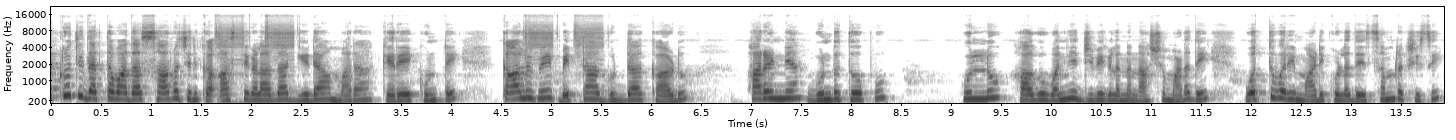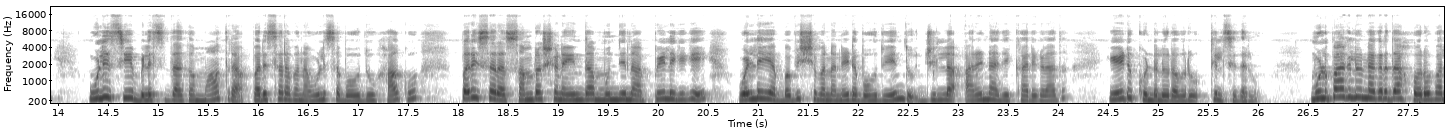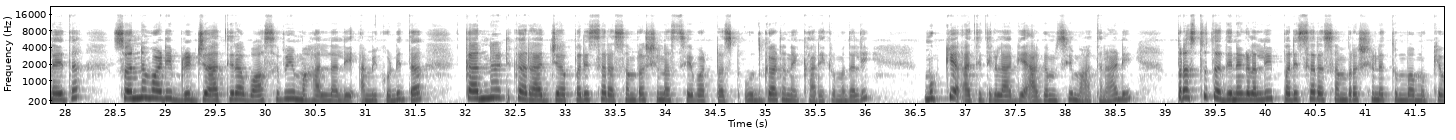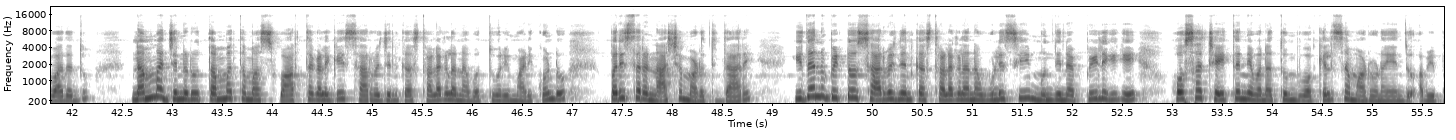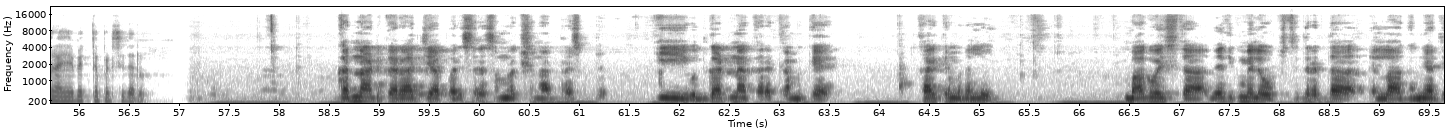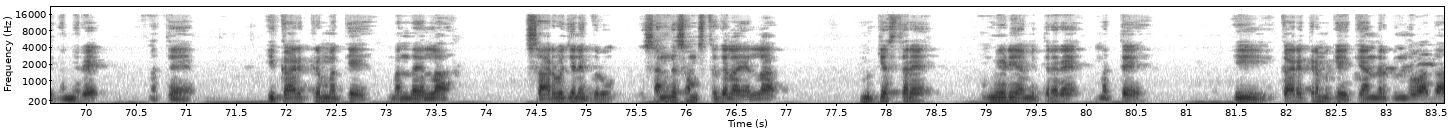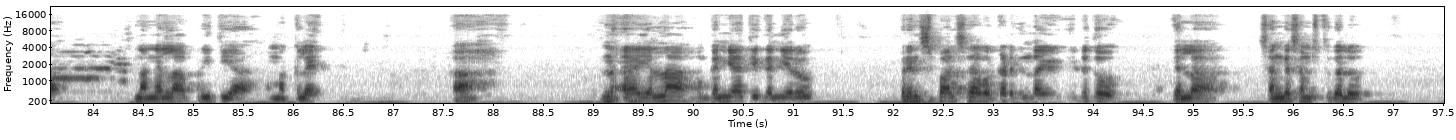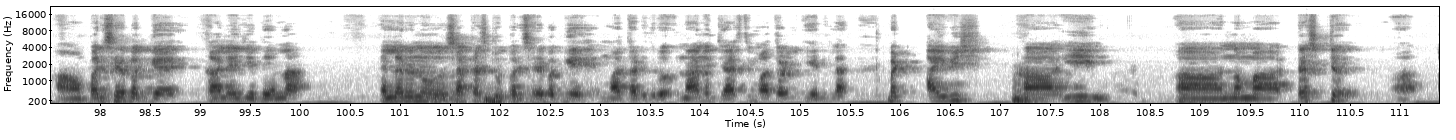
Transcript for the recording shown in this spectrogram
ಪ್ರಕೃತಿ ದತ್ತವಾದ ಸಾರ್ವಜನಿಕ ಆಸ್ತಿಗಳಾದ ಗಿಡ, ಮರ, ಕೆರೆ, ಕುಂಟೆ, ಕಾಲುವೆ, ಬೆಟ್ಟ, ಗುಡ್ಡ, ಕಾಡು, ಅರಣ್ಯ ಗುಂಡುತೋಪು ಹುಲ್ಲು ಹಾಗೂ ವನ್ಯಜೀವಿಗಳನ್ನು ನಾಶ ಮಾಡದೆ ಒತ್ತುವರಿ ಮಾಡಿಕೊಳ್ಳದೆ ಸಂರಕ್ಷಿಸಿ, ಉಳಿಸಿ ಬೆಳೆಸಿದಾಗ ಮಾತ್ರ ಪರಿಸರವನ್ನು ಉಳಿಸಬಹುದು ಹಾಗೂ ಪರಿಸರ ಸಂರಕ್ಷಣೆಯಿಂದ ಮುಂದಿನ ಪೀಳಿಗೆಗೆ ಒಳ್ಳೆಯ ಭವಿಷ್ಯವನ್ನು ನೀಡಬಹುದು ಎಂದು ಜಿಲ್ಲಾ ಅರಣ್ಯಾಧಿಕಾರಿಗಳಾದ ಏಡುಕೊಂಡಲೂರವರು ತಿಳಿಸಿದರು. ಮುಳಬಾಗಿಲು ನಗರದ ಹೊರವಲಯದ ಸೊನ್ನವಾಡಿ ಬ್ರಿಡ್ಜ್ ಹತ್ತಿರ ವಾಸವಿ ಮಹಲ್ನಲ್ಲಿ ಹಮ್ಮಿಕೊಂಡಿದ್ದ ಕರ್ನಾಟಕ ರಾಜ್ಯ ಪರಿಸರ ಸಂರಕ್ಷಣಾ ಸೇವಾ ಟ್ರಸ್ಟ್ ಉದ್ಘಾಟನೆ ಕಾರ್ಯಕ್ರಮದಲ್ಲಿ ಮುಖ್ಯ ಅತಿಥಿಗಳಾಗಿ ಆಗಮಿಸಿ ಮಾತನಾಡಿ ಪ್ರಸ್ತುತ ದಿನಗಳಲ್ಲಿ ಪರಿಸರ ಸಂರಕ್ಷಣೆ ತುಂಬ ಮುಖ್ಯವಾದದ್ದು. ನಮ್ಮ ಜನರು ತಮ್ಮ ತಮ್ಮ ಸ್ವಾರ್ಥಗಳಿಗೆ ಸಾರ್ವಜನಿಕ ಸ್ಥಳಗಳನ್ನು ಒತ್ತುವರಿ ಮಾಡಿಕೊಂಡು ಪರಿಸರ ನಾಶ ಮಾಡುತ್ತಿದ್ದಾರೆ. ಇದನ್ನು ಬಿಟ್ಟು ಸಾರ್ವಜನಿಕ ಸ್ಥಳಗಳನ್ನು ಉಳಿಸಿ ಮುಂದಿನ ಪೀಳಿಗೆಗೆ ಹೊಸ ಚೈತನ್ಯವನ್ನು ತುಂಬುವ ಕೆಲಸ ಮಾಡೋಣ ಎಂದು ಅಭಿಪ್ರಾಯ ವ್ಯಕ್ತಪಡಿಸಿದರು. ಕರ್ನಾಟಕ ರಾಜ್ಯ ಪರಿಸರ ಸಂರಕ್ಷಣಾ ಟ್ರಸ್ಟ್ ಈ ಉದ್ಘಾಟನಾ ಕಾರ್ಯಕ್ರಮಕ್ಕೆ ಕಾರ್ಯಕ್ರಮದಲ್ಲಿ ಭಾಗವಹಿಸಿದ ವೇದಿಕೆ ಮೇಲೆ ಉಪಸ್ಥಿತರಿದ್ದ ಎಲ್ಲ ಗಣ್ಯಾತಿ ಗಣ್ಯರೇ ಮತ್ತೆ ಈ ಕಾರ್ಯಕ್ರಮಕ್ಕೆ ಬಂದ ಎಲ್ಲ ಸಾರ್ವಜನಿಕರು, ಸಂಘ ಸಂಸ್ಥೆಗಳ ಎಲ್ಲ ಮುಖ್ಯಸ್ಥರೇ, ಮೀಡಿಯಾ ಮಿತ್ರರೇ, ಮತ್ತೆ ಈ ಕಾರ್ಯಕ್ರಮಕ್ಕೆ ಕೇಂದ್ರ ಬಿಂದುವಾದ ನನ್ನೆಲ್ಲ ಪ್ರೀತಿಯ ಮಕ್ಕಳೇ ಎಲ್ಲ ಗಣ್ಯಾತಿ ಗಣ್ಯರು ಪ್ರಿನ್ಸಿಪಾಲ್ಸ್ ಅವ್ರ ಕಡೆದಿಂದ ಹಿಡಿದು ಎಲ್ಲ ಸಂಘ ಸಂಸ್ಥೆಗಳು ಪರಿಸರ ಬಗ್ಗೆ ಕಾಲೇಜಿದೆ ಎಲ್ಲ ಎಲ್ಲರೂ ಸಾಕಷ್ಟು ಪರಿಸರ ಬಗ್ಗೆ ಮಾತಾಡಿದರು. ನಾನು ಜಾಸ್ತಿ ಮಾತಾಡೋದಕ್ಕೆ ಏನಿಲ್ಲ. ಬಟ್ ಐ ವಿಶ್ ಈ ನಮ್ಮ ಟ್ರಸ್ಟ್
